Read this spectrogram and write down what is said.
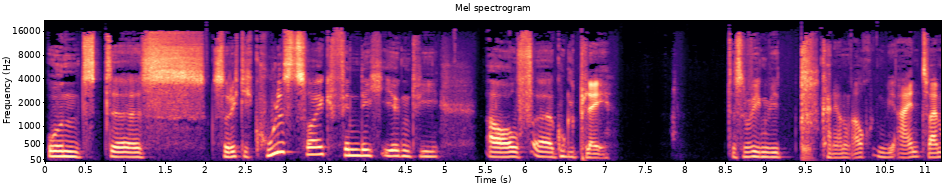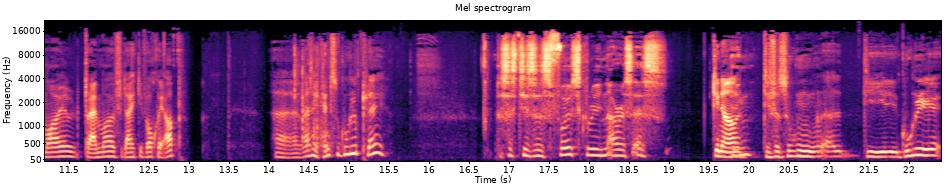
Und das so richtig cooles Zeug finde ich irgendwie auf äh, Google Play. Das rufe ich irgendwie, pff, keine Ahnung, auch irgendwie ein, zweimal, dreimal vielleicht die Woche ab. Äh, weiß nicht, kennst du Google Play? Das ist dieses Fullscreen RSS. Genau, Ding. die versuchen äh, die Google,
